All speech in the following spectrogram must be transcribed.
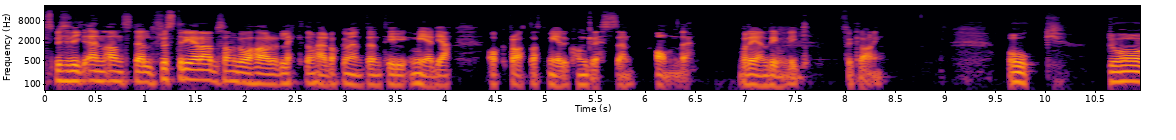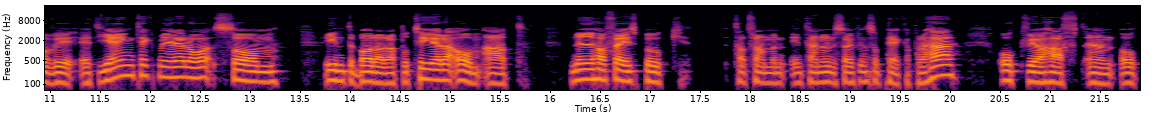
specifikt en anställd frustrerad som då har läckt de här dokumenten till media och pratat med kongressen om det. Var det en rimlig förklaring? Och då har vi ett gäng techmedia då som inte bara rapporterar om att nu har Facebook tagit fram en intern undersökning som pekar på det här. Och vi har haft en och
